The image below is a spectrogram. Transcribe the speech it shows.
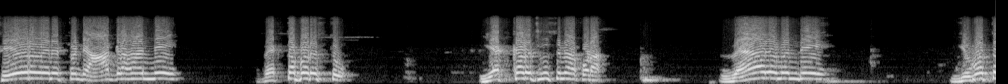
తీవ్రమైనటువంటి ఆగ్రహాన్ని వ్యక్తపరుస్తూ ఎక్కడ చూసినా కూడా వేల మంది యువత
